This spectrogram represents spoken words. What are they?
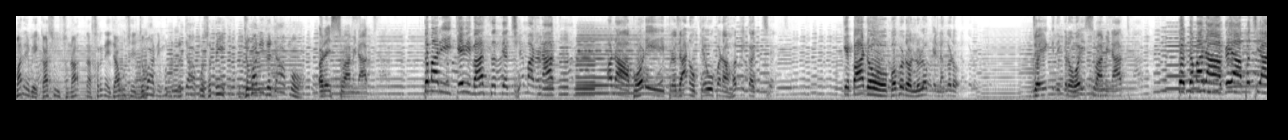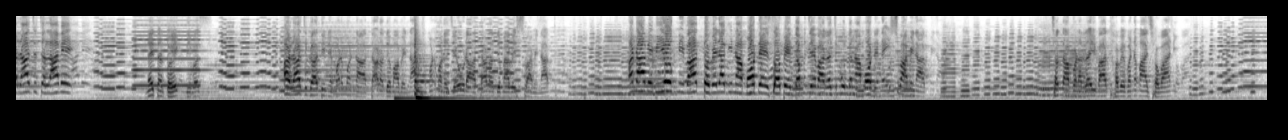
મારે બે કાશી સુનાથના શરણે જાવું છે. જવાની મને રજા આપો સતી, જવાની રજા આપો. અરે સ્વામીનાથ, તમારી કેવી વાત સત્ય છે મારનાથ અને આ ભોળી પ્રજાનું કેવું પણ હકીકત છે કે બાડો, બબડો લુલો કે લંગડો જો એક દીકરો હોય સ્વામીનાથ, તો તમારા ગયા પછી આ રાજ ચલાવે. નહીતર તો એક દિવસ આ રાજગાદીને મણમણના તાળા દમાવે, નાથ મણમણ જેવડા તાળા દમાવે સ્વામીનાથ. અને આવે વિયોગની વાત તો વેરાગીના મોઢે સોપે તમ જેવા રજપૂતના મોઢે નહીં સ્વામીનાથ. છતાં પણ રહી વાત હવે વનમાં જવાની.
